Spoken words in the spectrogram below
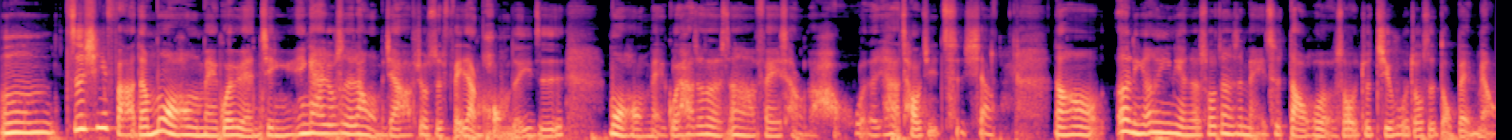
嗯，知熙法的墨红玫瑰原精，应该就是让我们家就是非常红的一支墨红玫瑰，它真的真的非常的好闻，而且它超级持香。然后二零二一年的时候，真的是每一次到货的时候，就几乎都是都被秒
